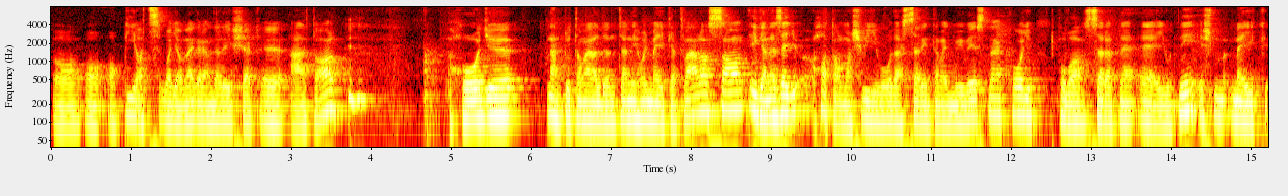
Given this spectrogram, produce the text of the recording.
a, a, a piac vagy a megrendelések által, hogy ö, nem tudtam eldönteni, hogy melyiket válasszam. Igen, ez egy hatalmas vívódás szerintem egy művésznek, hogy hova szeretne eljutni, és melyik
